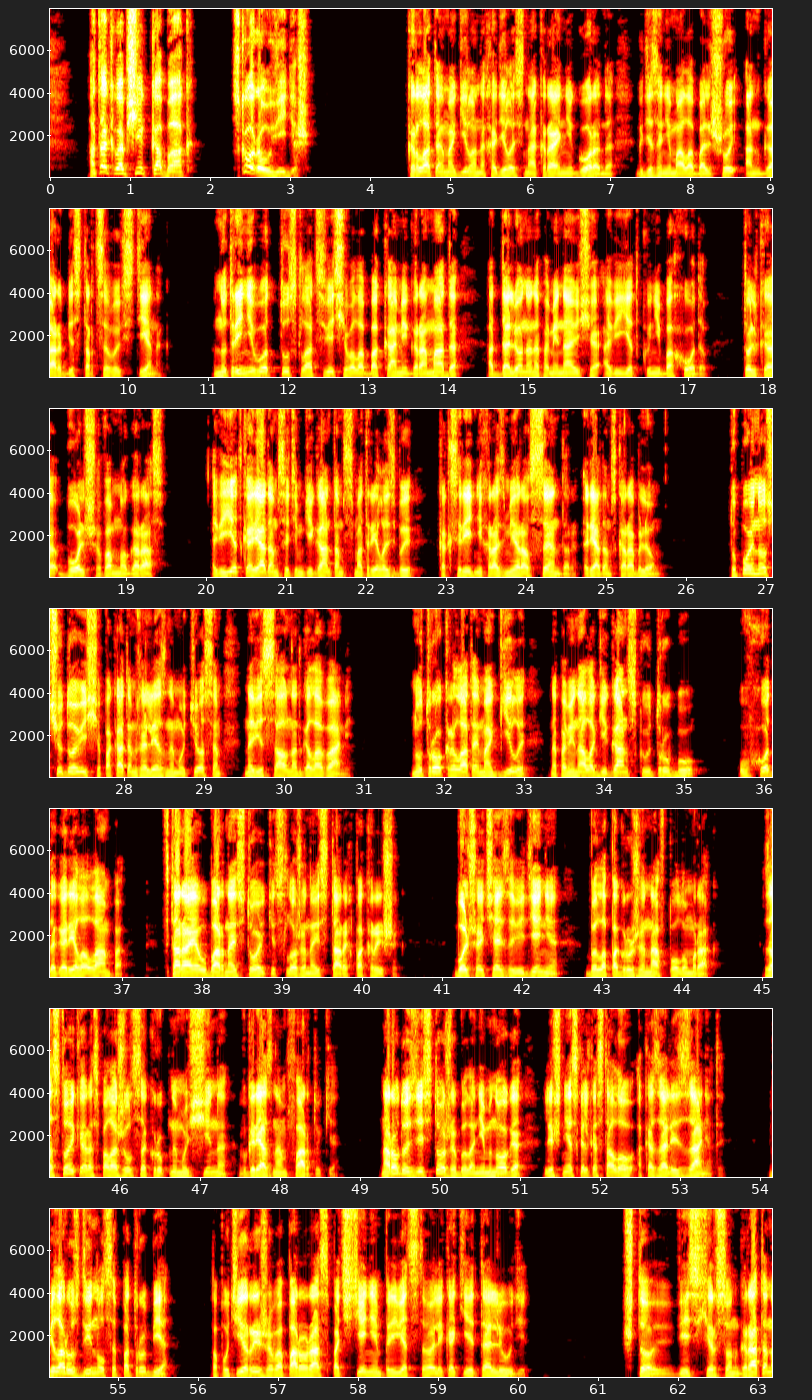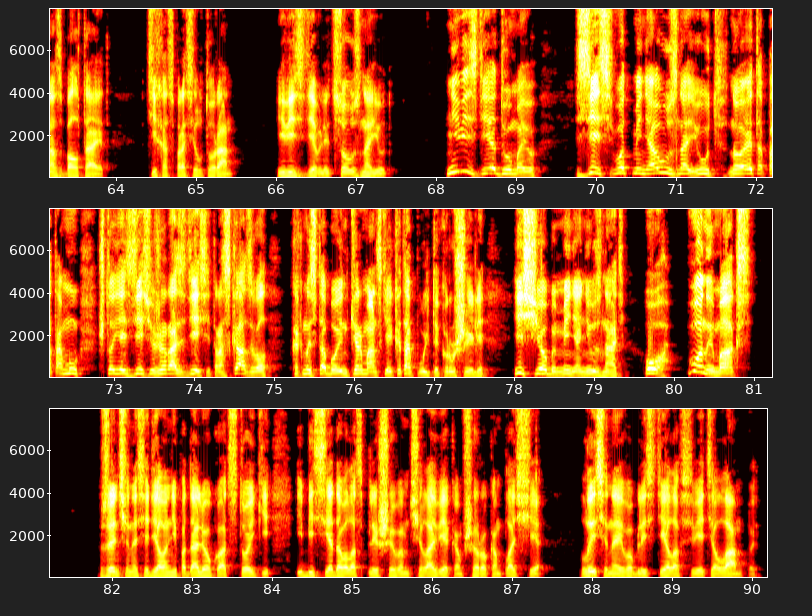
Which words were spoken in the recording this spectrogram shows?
А так вообще кабак. Скоро увидишь». Крылатая могила находилась на окраине города, где занимала большой ангар без торцевых стенок. Внутри него тускло отсвечивала боками громада, отдаленно напоминающая авиетку небоходов, только больше во много раз. Авиетка рядом с этим гигантом смотрелась бы, как средних размеров сендер рядом с кораблем. Тупой нос чудовища покатым железным утесом нависал над головами. Нутро крылатой могилы напоминала гигантскую трубу. У входа горела лампа, вторая у барной стойки, сложенная из старых покрышек. Большая часть заведения была погружена в полумрак. За стойкой расположился крупный мужчина в грязном фартуке. Народу здесь тоже было немного, лишь несколько столов оказались заняты. Белорус двинулся по трубе. По пути Рыжего пару раз с почтением приветствовали какие-то люди. «Что, весь Херсонград о нас болтает?» – тихо спросил Туран. «И везде в лицо узнают?» «Не везде, думаю. Здесь вот меня узнают, но это потому, что я здесь уже раз десять рассказывал, как мы с тобой инкерманские катапульты крушили. Еще бы меня не узнать. О, вон и Макс!» Женщина сидела неподалеку от стойки и беседовала с плешивым человеком в широком плаще. Лысина его блестела в свете лампы.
